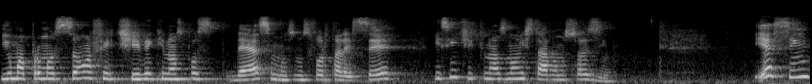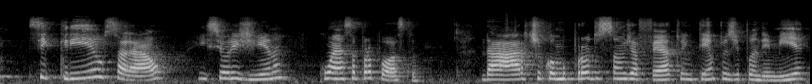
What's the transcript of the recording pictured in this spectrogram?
e uma promoção afetiva em que nós pudéssemos nos fortalecer e sentir que nós não estávamos sozinhos. E assim se cria o sarau e se origina com essa proposta da arte como produção de afeto em tempos de pandemia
